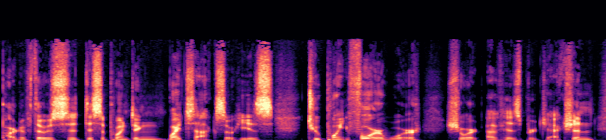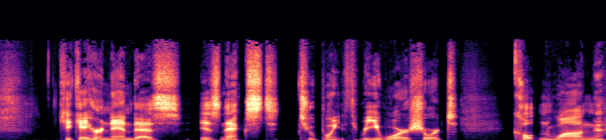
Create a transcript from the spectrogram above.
part of those uh, disappointing White Sox, so he is 2.4 WAR short of his projection. Kike Hernandez is next, 2.3 WAR short. Kolten Wong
